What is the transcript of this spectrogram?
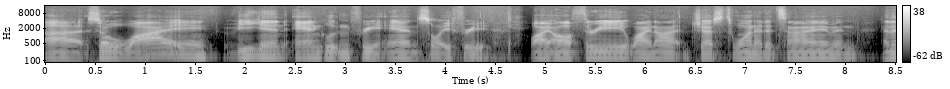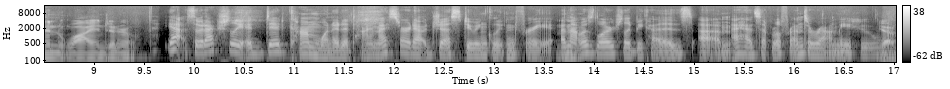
uh, so why vegan and gluten free and soy free? Why all three? Why not just one at a time? And and then why in general? Yeah, so it actually it did come one at a time. I started out just doing gluten free, and that was largely because um, I had several friends around me who Yeah.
